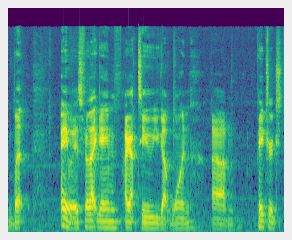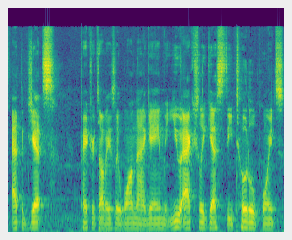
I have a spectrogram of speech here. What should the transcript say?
But, anyways, for that game, I got two. You got one. Um, Patriots at the Jets. Patriots obviously won that game. You actually guessed the total points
